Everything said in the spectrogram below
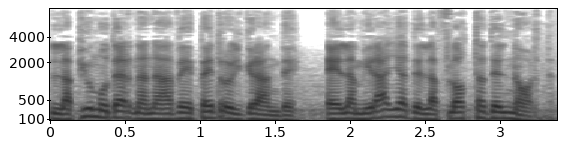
La più moderna nave Pedro il Grande, è l'ammiraglia della flotta del nord.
